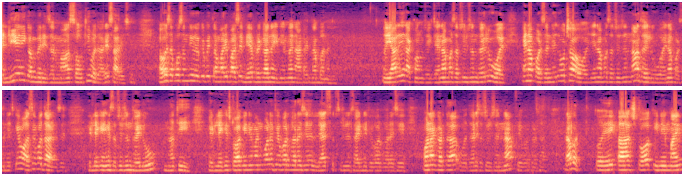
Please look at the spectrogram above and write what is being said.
એલડીએની કમ્પેરિઝનમાં સૌથી વધારે સારી છે. હવે સપોઝ સમજી લો કે ભાઈ તમારી પાસે બે પ્રકારના ઇનેમાઇન આ ટાઈપના બને છે. યાદ એ રાખવાનું છે જેના પર સબસ્ક્રિપ્શન થયેલું હોય, એના પર્સન્ટેજ ઓછા હોય, જેના પર સબસ્ક્રિપ્શન ના થયેલું હોય, એના પર્સન્ટેજ કેવા હશે? વધારે હશે. એટલે કે અહીંયા સબસ્ક્રિપ્શન થયેલું નથી. એટલે કે સ્ટોક ઇનેમાન કોને ફેવર કરે છે? લેસ સબસ્ક્રિપ્શન સાઇડને ફેવર કરે છે. કોના કરતા? વધારે સબસ્ક્રિપ્શનના ફેવર કરતા. બરાબર? તો એક આ સ્ટોક ઇનેમાઇન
